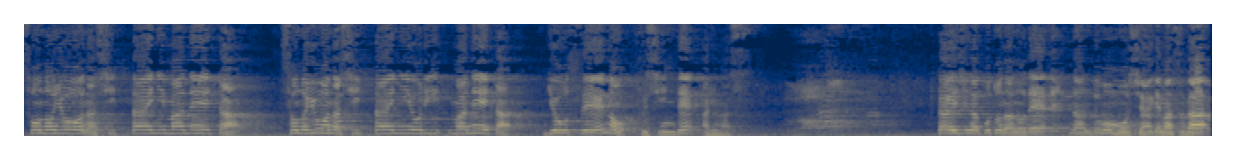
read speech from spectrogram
そのような失態に招いた、そのような失態により招いた。行政への不信であります。大事なことなので何度も申し上げますが、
